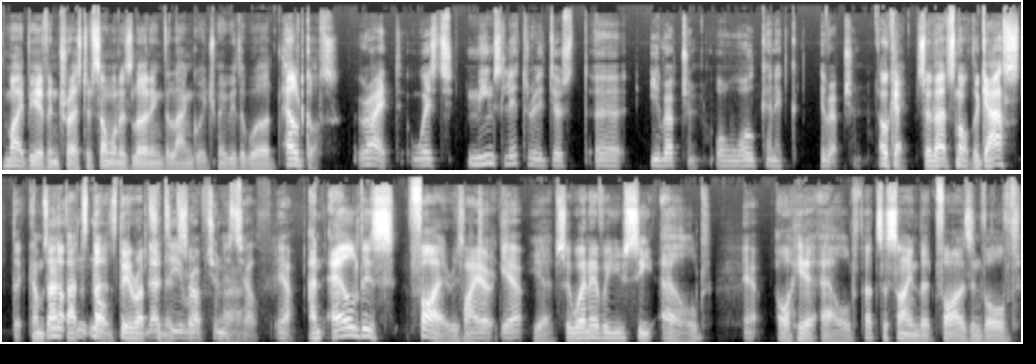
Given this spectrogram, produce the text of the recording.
might be of interest if someone is learning the language? Maybe the word eldgos. Right, which means literally just uh, eruption or volcanic eruption. Okay, so that's not the gas that comes out. No, that's, no, that's the eruption that's itself. the eruption ah. itself. Yeah. And eld is fire, isn't fire, it? Fire. Yeah. Yeah. So whenever you see eld, yeah. or hear eld, that's a sign that fire is involved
